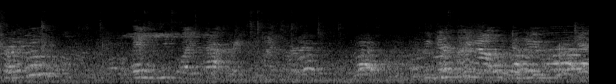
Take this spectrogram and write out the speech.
front of him, and he's like that way. Right? We just hang out with him.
